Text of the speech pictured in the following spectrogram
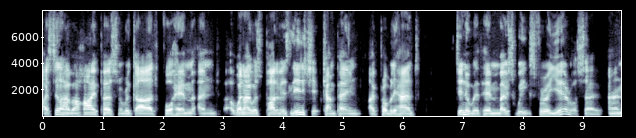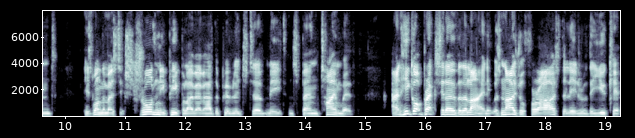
I still have a high personal regard for him, and when I was part of his leadership campaign, I probably had dinner with him most weeks for a year or so, and he's one of the most extraordinary people I've ever had the privilege to meet and spend time with. And he got Brexit over the line. It was Nigel Farage, the leader of the UKIP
